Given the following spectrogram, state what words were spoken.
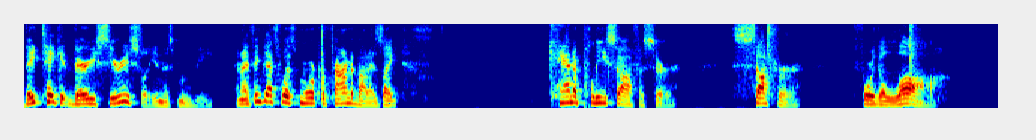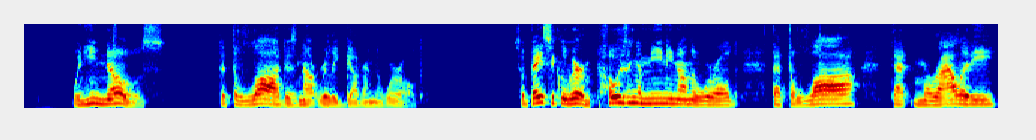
they take it very seriously in this movie and i think that's what's more profound about it is like can a police officer suffer for the law when he knows that the law does not really govern the world? So basically, we're imposing a meaning on the world that the law, that morality,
